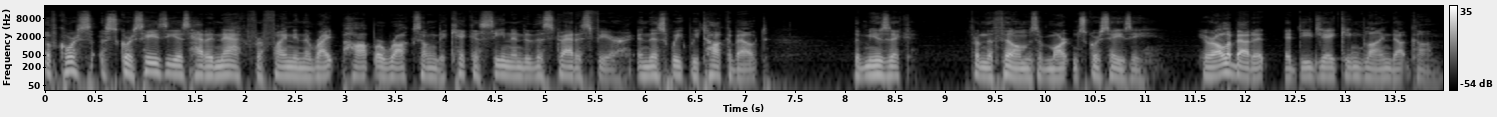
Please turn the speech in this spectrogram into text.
Of course, Scorsese has had a knack for finding the right pop or rock song to kick a scene into the stratosphere, and this week we talk about the music from the films of Martin Scorsese. Hear all about it at djkingblind.com.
